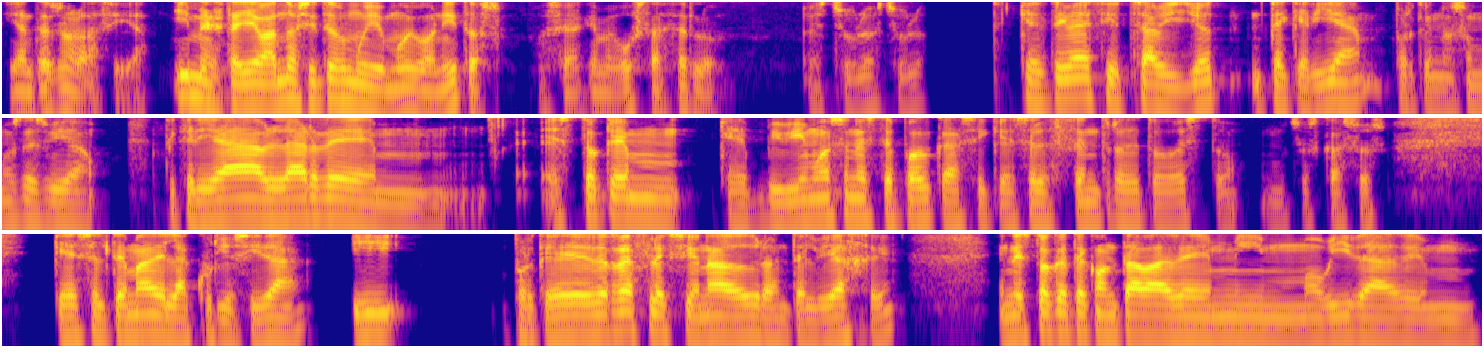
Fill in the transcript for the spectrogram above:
Y antes no lo hacía. Y me está llevando a sitios muy, muy bonitos. O sea que me gusta hacerlo. Es chulo, es chulo. ¿Qué te iba a decir, Xavi? Yo te quería, porque nos hemos desviado, te quería hablar de mm, esto que, mm, que, vivimos en este podcast y que es el centro de todo esto, en muchos casos, que es el tema de la curiosidad. Y porque he reflexionado durante el viaje en esto que te contaba de mi movida de mm,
